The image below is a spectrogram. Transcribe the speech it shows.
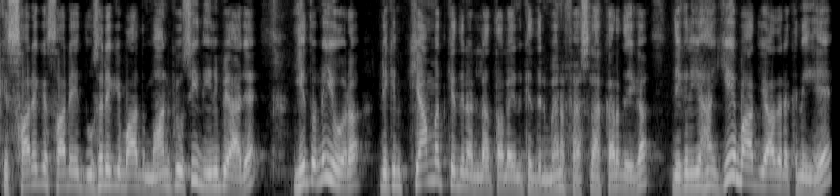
कि सारे के सारे एक दूसरे की बात मान के उसी दीन पे आ जाए, ये तो नहीं हो रहा, लेकिन क्यामत के दिन अल्लाह ताला इनके दिन में फैसला कर देगा। लेकिन यहाँ ये बात याद रखनी है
